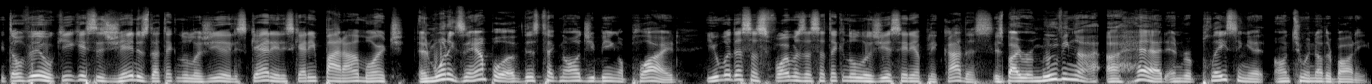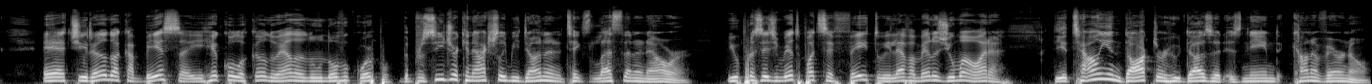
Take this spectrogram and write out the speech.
Então vê o que, que esses gênios da tecnologia eles querem? Eles querem parar a morte. And one example of this technology being applied E uma dessas formas dessa tecnologia serem aplicadas is by removing a, a head and replacing it onto another body. É tirando a cabeça e recolocando ela num novo corpo. The procedure can actually be done and it takes less than an hour. E o procedimento pode ser feito e leva menos de uma hora. The Italian doctor who does it is named Canaverno,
